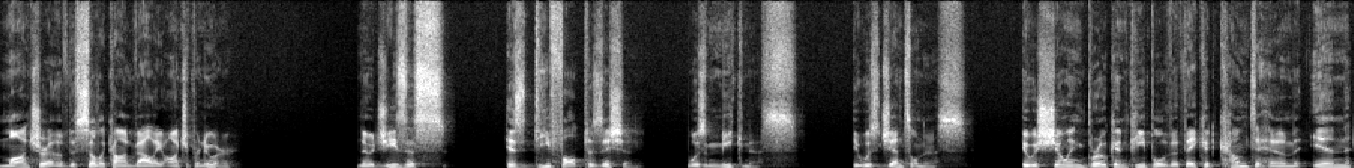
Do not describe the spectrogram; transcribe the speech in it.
mantra of the Silicon Valley entrepreneur. No, Jesus, his default position was meekness, it was gentleness, it was showing broken people that they could come to him in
